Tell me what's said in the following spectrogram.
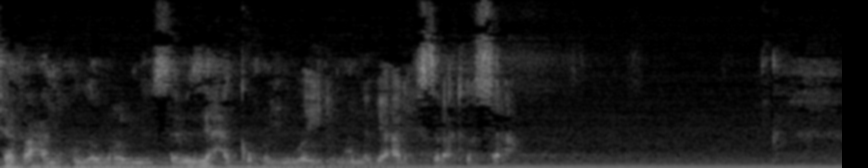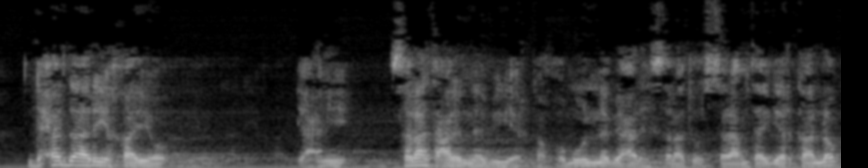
ሸፋዓ ንኽገብረሉ ነዚ ሰብ እዚ ሓቂ ኮይንዎ ኢሎም ኣነቢ ዓለይሂ ሰላቱ ወሰላም። ድሕር ድኣ ርኢኻዮ ሰላት ዓለ ነቢ ጌርካ ከምኡውን ነቢ ዓለ ሰላት ወሰላም እንታይ ጌርካ ኣሎም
